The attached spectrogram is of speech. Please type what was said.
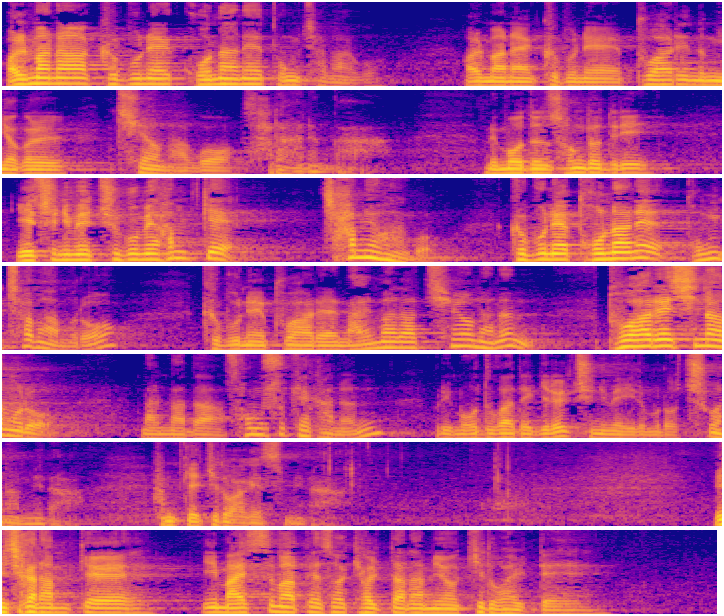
얼마나 그분의 고난에 동참하고 얼마나 그분의 부활의 능력을 체험하고 살아가는가. 우리 모든 성도들이 예수님의 죽음에 함께 참여하고 그분의 도난에 동참함으로 그분의 부활에 날마다 체험하는 부활의 신앙으로 날마다 성숙해 가는 우리 모두가 되기를 주님의 이름으로 축원합니다. 함께 기도하겠습니다. 이 시간 함께 이 말씀 앞에서 결단하며 기도할 때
